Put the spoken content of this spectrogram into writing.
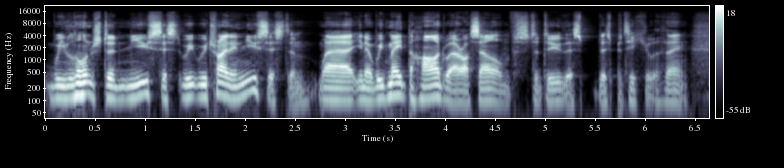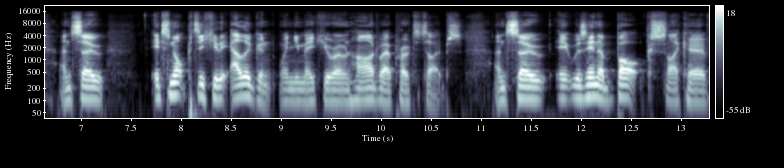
we launched a new system. We, we tried a new system where you know we've made the hardware ourselves to do this this particular thing, and so it's not particularly elegant when you make your own hardware prototypes. And so it was in a box, like a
